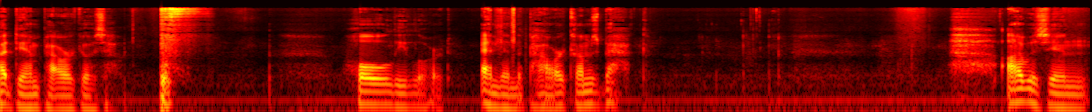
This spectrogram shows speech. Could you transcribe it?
goddamn power goes out. Holy Lord. And then the power comes back. I was in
